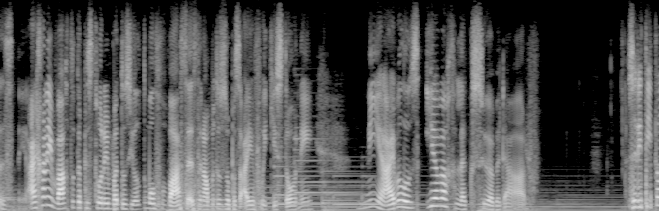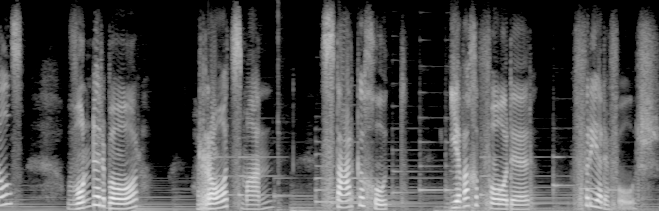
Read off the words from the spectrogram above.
is nie. Hy gaan nie wag tot 'n pastorie wat ons heeltemal volwasse is en dan moet ons op ons eie voetjies staan nie. Nee, hy wil ons ewiglik so bederf. So die titels Wonderbaar, Raadsman, Sterke God, Ewige Vader, Vredevors.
